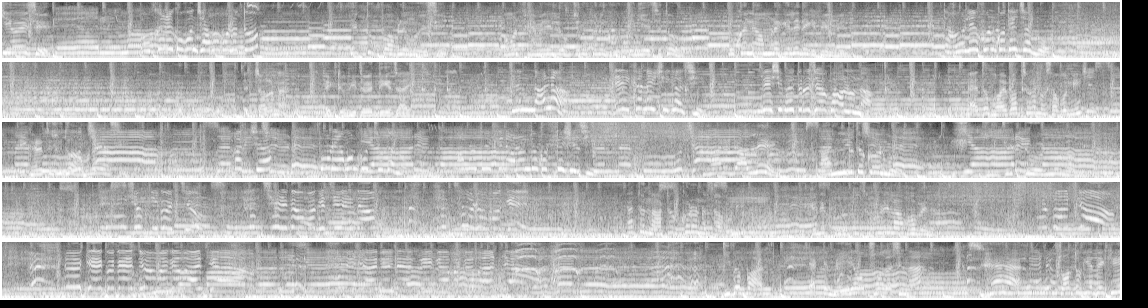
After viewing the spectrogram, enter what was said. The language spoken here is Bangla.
কি হয়েছে? ওখানে কখন যাব বলো তো? একটু প্রবলেম হয়েছে। আমার ফ্যামিলির লোকজন ওখানে ঘুরতে গিয়েছে তো। ওখানে আমরা গেলে দেখে ফেলবে। তাহলে এখন কোথায় যাব? চলো না একটু ভিতরের দিকে যাই। না না এইখানেই ঠিক আছে। বেশি ভেতরে যাওয়া ভালো না। এত ভয় পাচ্ছ কেন শ্রাবণী এখানে তো শুধু আমরাই আছি। আচ্ছা তোমরা এমন করছ কেন? আমরা তো এখানে আনন্দ করতে এসেছি। আরে ডার্লিং আনন্দ তো কিন্তু একটু অন্যভাবে। এসব কি করছ? ছেড়ে দাও আমাকে ছেড়ে দাও। ছাড়ো আমাকে। এত নাটক করো না শ্রাবণী। এখানে কোনো কিছু করে লাভ হবে না। ব্যাপার? একটা মেয়েরাও ছোঁয়া যাচ্ছে না? হ্যাঁ হ্যাঁ চল তো গিয়ে দেখি।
